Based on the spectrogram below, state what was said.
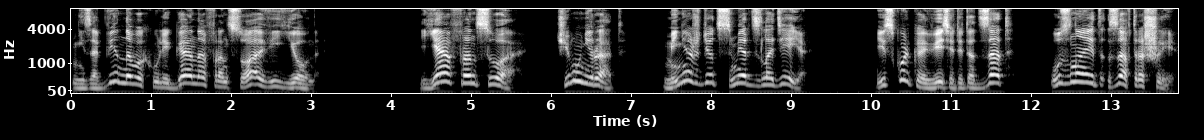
незабвенного хулигана Франсуа Вийона. «Я Франсуа, чему не рад? Меня ждет смерть злодея. И сколько весит этот зад, узнает завтра шея.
